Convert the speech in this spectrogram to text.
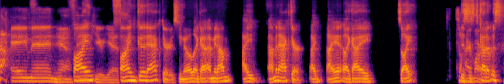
amen yeah find you yes. find good actors you know like I, I, mean i'm i i'm an actor i i like i so i this is mark. kind of this,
